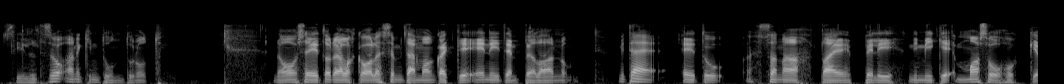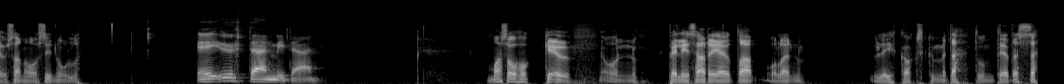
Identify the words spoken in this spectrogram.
Siltä se on ainakin tuntunut. No, se ei todellakaan ole se, mitä mä oon kaikkein eniten pelannut. Mitä Eetu sana tai peli nimike Masohokkeu sanoo sinulle? Ei yhtään mitään. Masohokkeu on pelisarja, jota olen yli 20 tuntia tässä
